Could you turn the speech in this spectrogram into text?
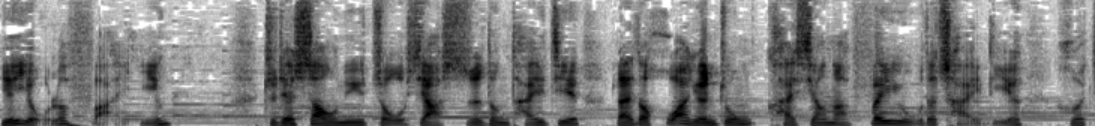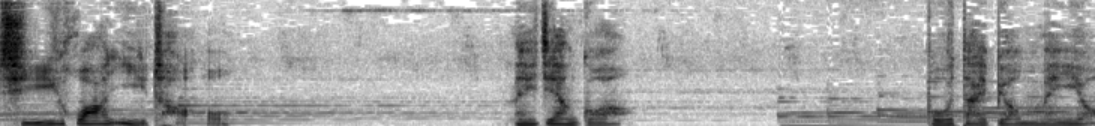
也有了反应。只见少女走下石凳台阶，来到花园中，看向那飞舞的彩蝶和奇花异草。没见过。不代表没有。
